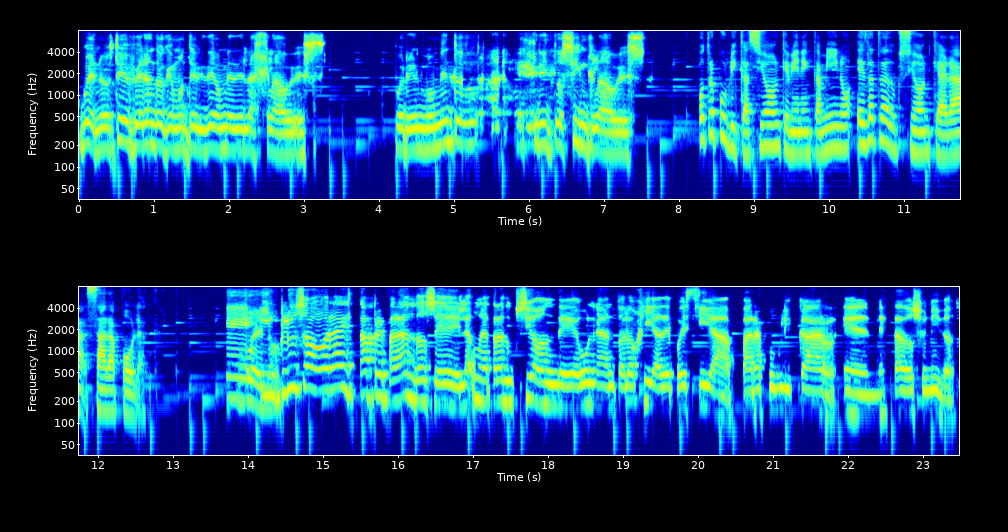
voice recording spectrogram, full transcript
Bueno, estoy esperando que Montevideo me dé las claves. Por el momento he escrito sin claves. Otra publicación que viene en camino es la traducción que hará Sara Pollack. Eh, incluso ahora está preparándose una traducción de una antología de poesía para publicar en Estados Unidos.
